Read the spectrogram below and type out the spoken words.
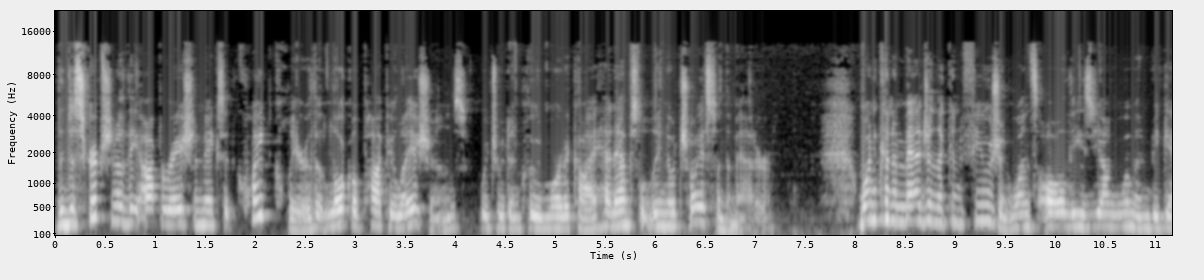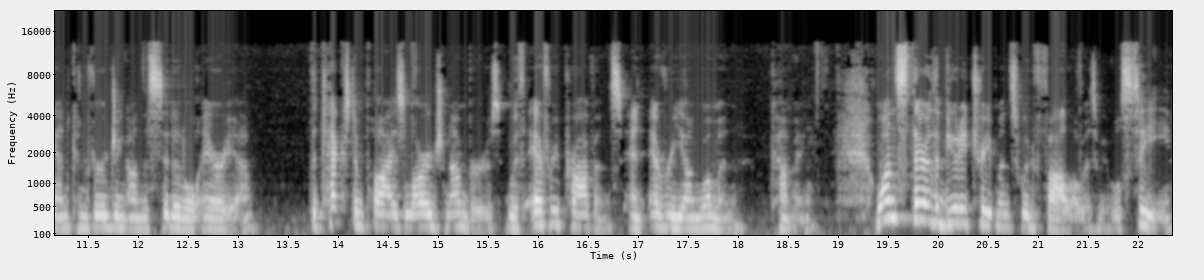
The description of the operation makes it quite clear that local populations, which would include Mordecai, had absolutely no choice in the matter. One can imagine the confusion once all these young women began converging on the citadel area. The text implies large numbers, with every province and every young woman coming. Once there, the beauty treatments would follow, as we will see.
